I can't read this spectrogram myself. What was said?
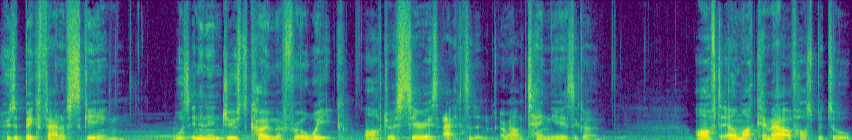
who's a big fan of skiing, was in an induced coma for a week after a serious accident around 10 years ago. After Elmar came out of hospital,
